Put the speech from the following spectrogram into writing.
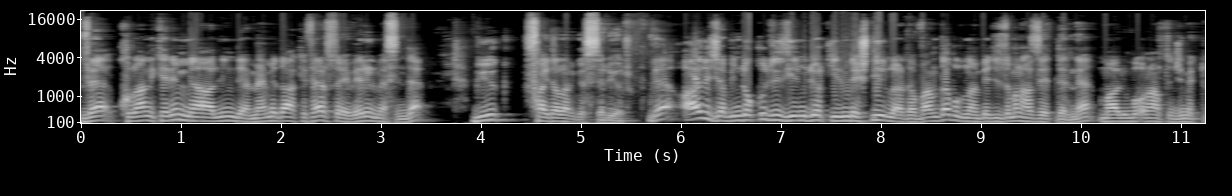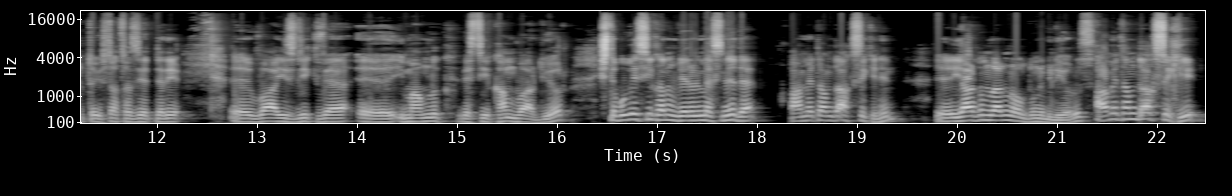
ve Kur'an-ı Kerim mealinin de Mehmet Akif Ersoy'a verilmesinde büyük faydalar gösteriyor. Ve ayrıca 1924-25'li yıllarda Van'da bulunan Bediüzzaman Hazretlerine malum bu 16. mektupta Üstad Hazretleri e, vaizlik ve e, imamlık vesikam var diyor. İşte bu vesikanın verilmesine de Ahmet Hamdi Akseki'nin yardımların olduğunu biliyoruz. Ahmet Hamdi Akseki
